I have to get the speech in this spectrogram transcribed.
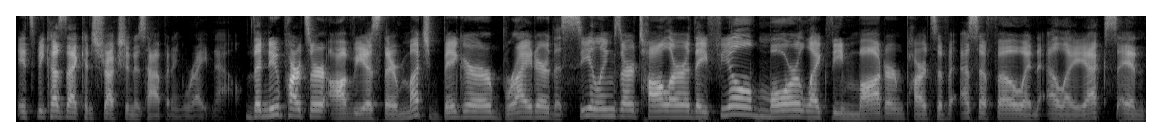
it's because that construction is happening right now. The new parts are obvious. They're much bigger, brighter, the ceilings are taller. They feel more like the modern parts of SFO and LAX, and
